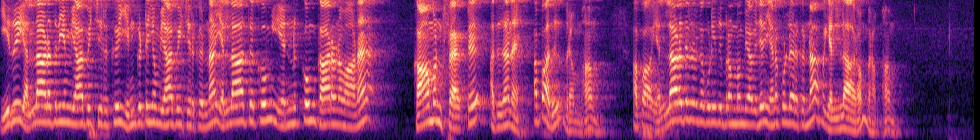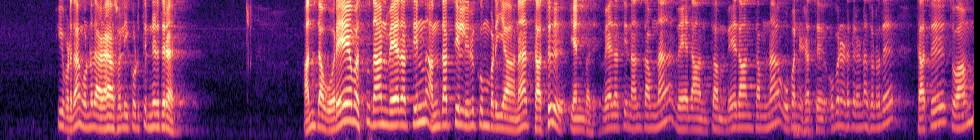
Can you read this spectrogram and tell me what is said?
இது எல்லா இடத்துலையும் வியாபிச்சிருக்கு எங்கிட்டையும் வியாபிச்சிருக்குன்னா எல்லாத்துக்கும் என்னுக்கும் காரணமான காமன் ஃபேக்ட்டு அதுதானே. அப்போ அது பிரம்மம். அப்போ எல்லா இடத்துலையும் இருக்கக்கூடியது பிரம்மம் வியாபிச்சது எனக்குள்ளே இருக்குன்னா அப்போ எல்லாரும் பிரம்மம். இப்படி தான் கொண்டு வந்து அழகாக சொல்லி கொடுத்து நிறுத்துறார். அந்த ஒரே வஸ்து தான் வேதத்தின் அந்தத்தில் இருக்கும்படியான தத்து என்பது. வேதத்தின் அந்தம்னா வேதாந்தம் வேதாந்தம்னா உபனிஷத்து. உபனிஷத்தில் என்ன சொல்கிறது தத்து துவம்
